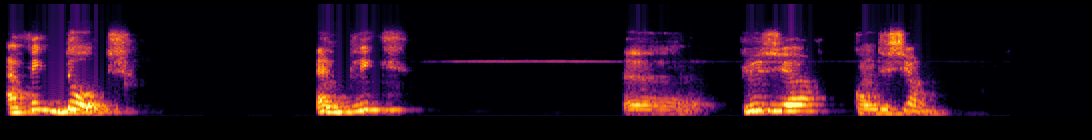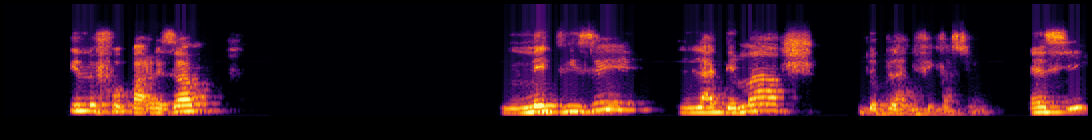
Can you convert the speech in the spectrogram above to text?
avec d'autres implique euh, plusieurs conditions. Il faut par exemple maîtriser la démarche de planification. Ainsi,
